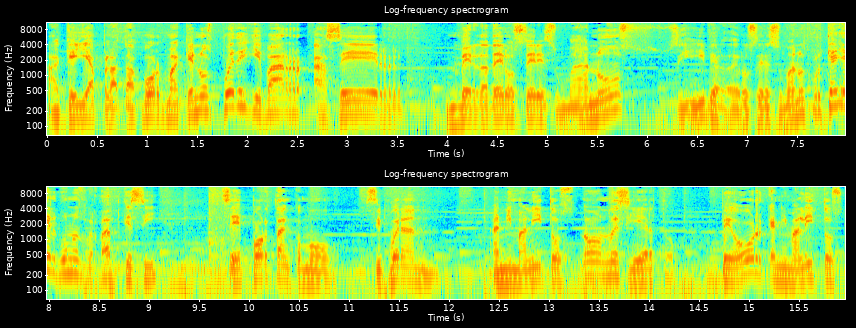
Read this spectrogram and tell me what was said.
aquella plataforma que nos puede llevar a ser verdaderos seres humanos. Sí, verdaderos seres humanos, porque hay algunos, ¿verdad? Que sí, se portan como si fueran animalitos. No, no es cierto. Peor que animalitos.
